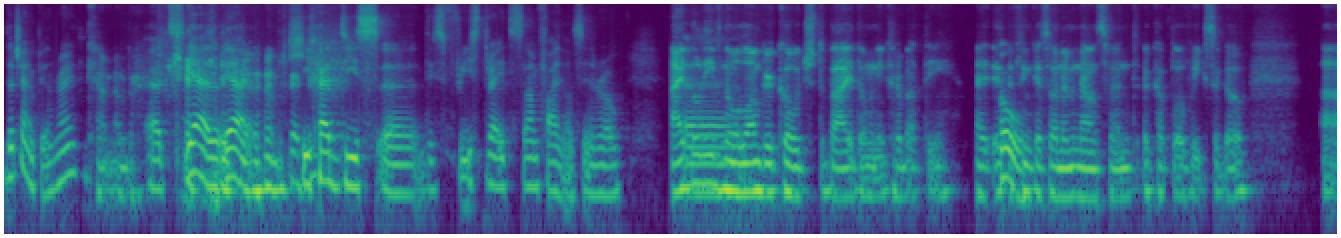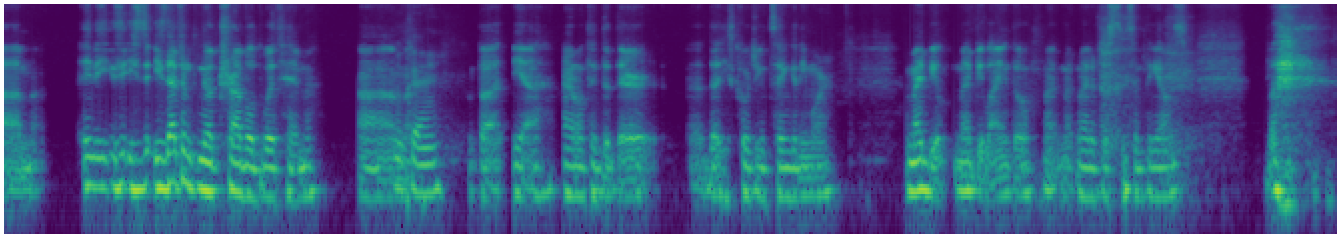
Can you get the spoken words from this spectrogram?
The champion, right? can't remember. Uh, Can't- yeah, yeah. He had these uh, these three straight slam finals in a row. I believe no Uh, longer coached by Dominik Hrbatý. I, I Oh. think I saw an announcement a couple of weeks ago. Um, he's, he's definitely not traveled with him. Um, Okay. But yeah, I don't think that they're uh, that he's coaching Tseng anymore. I might be might be lying though. Might, might, might have just said something else. But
